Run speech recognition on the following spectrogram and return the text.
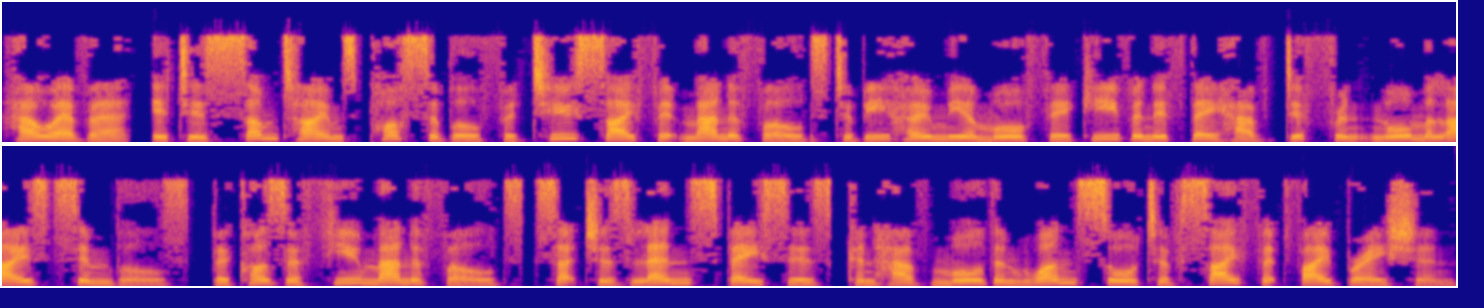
However, it is sometimes possible for two Seifert manifolds to be homeomorphic even if they have different normalized symbols, because a few manifolds such as lens spaces can have more than one sort of Seifert fibration.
